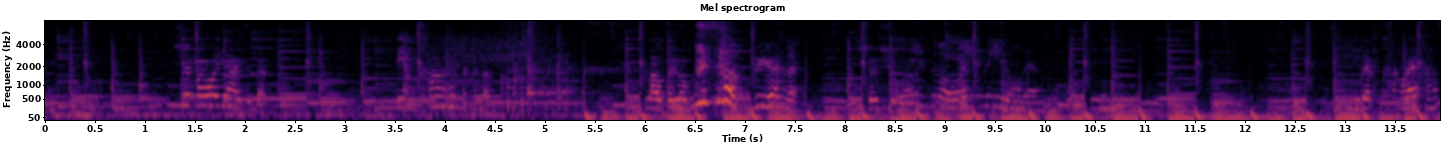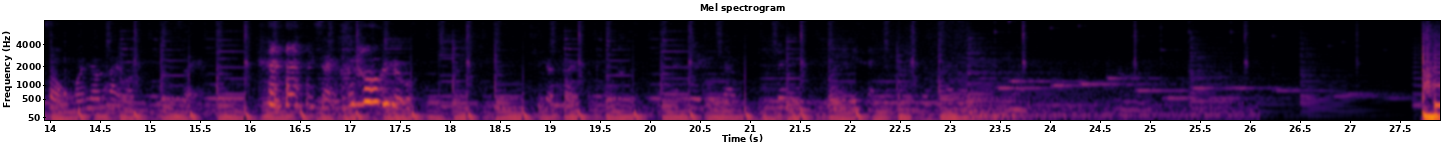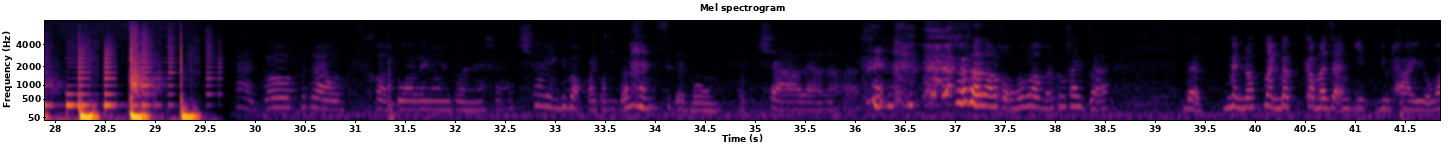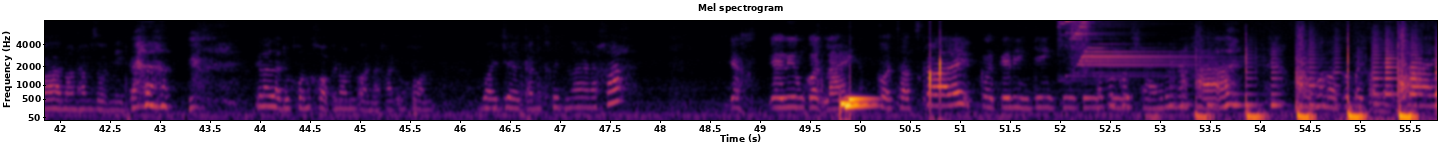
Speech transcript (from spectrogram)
เชื่อป่าว่ายายจะแบบ เตรียมข้าวให้เหมือนแบบ เราไปลบมาสามเดือนอะชัวร์นี่จะบอกว่ายิ่งอยู่โรงแรมมันก็กินดีๆนี่แบบครั้งแรกครั้งสองว่าเที่ยวไทยตอนมีแสงมีแสงข้างนอกอยู่ ขอตัวไปนอนก่อนนะคะ ใช่ อย่างที่บอกไปตอนนี้ประมาณ 11โมงเช้าแล้วนะคะ เวลานอนของพวกเรา มันค่อนข้างจะ แบบเหมือนเนอะเหมือนแบบกลับมาจากอังกฤษอยู่ไทยหรือว่านอนทำโซนอเมริกา ก็นั่นแหละทุกคนขอไปนอนก่อนนะคะ ทุกคน ไว้เจอกันคลิปหน้านะคะ อย่าอย่าลืมกดไลค์ กด subscribe กดกระดิ่งจริงจริงจริงแล้วก็กดแชร์ด้วยนะคะวันนี้พวกเราก็ไปก่อนแล้วบ๊ายบาย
